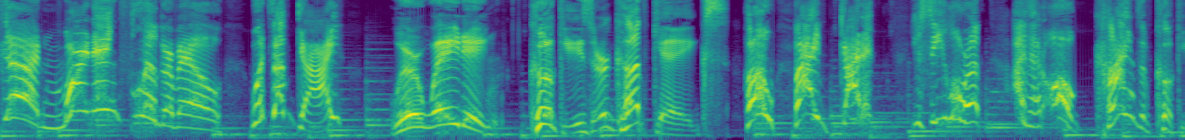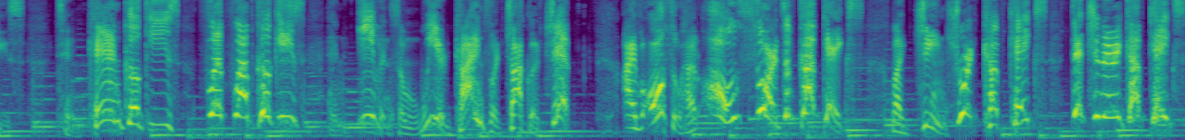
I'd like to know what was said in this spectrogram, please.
good morning, Pflugerville! What's up, guy? We're waiting. Cookies or cupcakes? Oh, I've got it! You see, Laura, I've had all kinds of cookies tin can cookies, flip flop cookies, and even some weird kinds like chocolate chip. I've also had all sorts of cupcakes, like Jean Short cupcakes, dictionary cupcakes,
